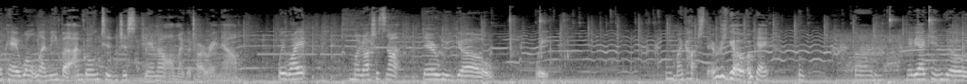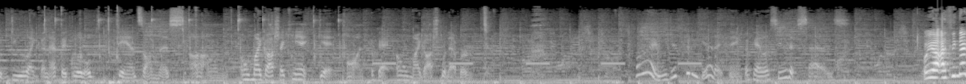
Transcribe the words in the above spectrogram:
Okay, it won't let me, but I'm going to just jam out on my guitar right now. Wait, why? Oh my gosh, it's not. There we go. Wait. Oh my gosh, there we go. Okay. Um, maybe I can go do like an epic little dance on this. Um, oh my gosh, I can't get on. Okay. Oh my gosh, whatever. Alright, we did pretty good, I think. Okay, let's see what it says. Oh yeah, I think I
